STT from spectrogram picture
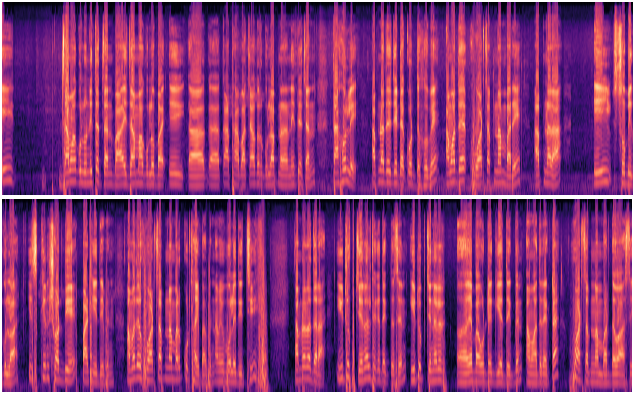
এই জামাগুলো নিতে চান বা এই জামাগুলো বা এই কাঁথা বা চাদরগুলো আপনারা নিতে চান, তাহলে আপনাদের যেটা করতে হবে, আমাদের হোয়াটসঅ্যাপ নাম্বারে আপনারা এই ছবিগুলো স্ক্রিনশট দিয়ে পাঠিয়ে দেবেন। আমাদের হোয়াটসঅ্যাপ নাম্বার কোথায় পাবেন আমি বলে দিচ্ছি। আপনারা যারা ইউটিউব চ্যানেল থেকে দেখতেছেন, ইউটিউব চ্যানেলের অ্যাবাউটে গিয়ে দেখবেন, আমাদের একটা হোয়াটসঅ্যাপ নাম্বার দেওয়া আছে।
